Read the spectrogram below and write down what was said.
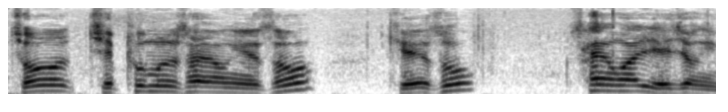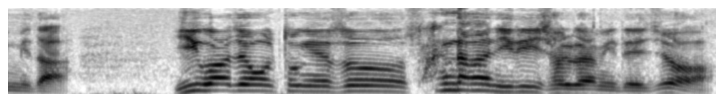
저 제품을 사용해서 계속 사용할 예정입니다. 이 과정을 통해서 상당한 일이 절감이 되죠.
